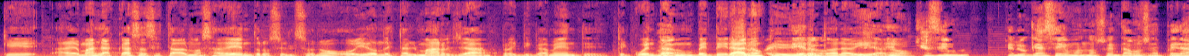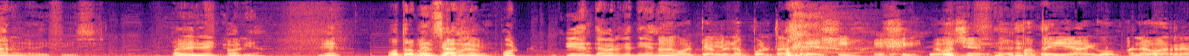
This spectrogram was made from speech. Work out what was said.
Que además las casas estaban más adentro, Celso, ¿no? Hoy donde está el mar ya, prácticamente. Te cuentan Bueno, veteranos que vivieron toda la vida, ¿no? ¿qué hacemos? ¿Pero qué hacemos? ¿Nos sentamos a esperar? Es difícil. ¿Cuál es la historia? ¿Eh? Otro Golpeamos mensaje. la puerta presidente a ver qué tiene. a golpearle la puerta al Presi. ¿Qué va a hacer? ¿Para pedir algo? ¿Para la barra?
